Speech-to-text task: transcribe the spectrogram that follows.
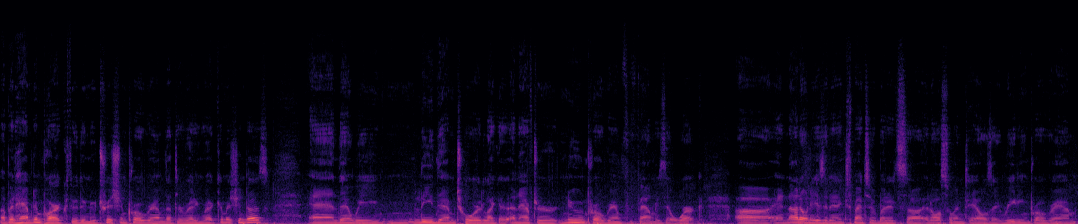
up at Hampden Park through the nutrition program that the Reading Rec Commission does. And then we lead them toward like a, an afternoon program for families that work. Uh, and not only is it inexpensive, but it's, uh, it also entails a reading program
